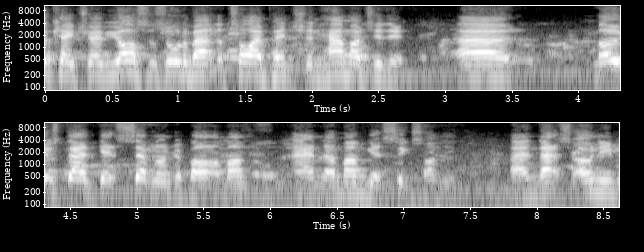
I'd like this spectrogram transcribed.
Okay, Trev, you asked us all about the Thai pension. How much is it? Uh, Mo's dad gets 700 baht a month and uh, mum gets 600. And that's only,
